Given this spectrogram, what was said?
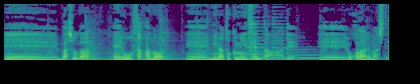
えー、場所が、えー、大阪の、えー、港区民センターで、えー、行われまして。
